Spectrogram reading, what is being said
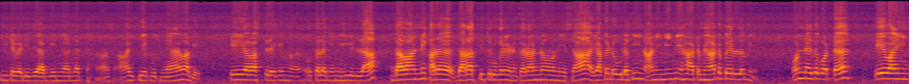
ඊට වැඩි දෙයක් ගෙනියන්න අයිතියකුත් නෑ වගේ ඒ අවස්ථරයෙන් ඔතලගෙන හිල්ලා දවන්නේ කර දරත් ඉතුරු කරගෙන කරන්න ඕන නිසා යකඩ උලකින් අනිමින් එහාට මෙහාට පෙරළමින්. ඔන්න එතකොට ඒ වයින්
